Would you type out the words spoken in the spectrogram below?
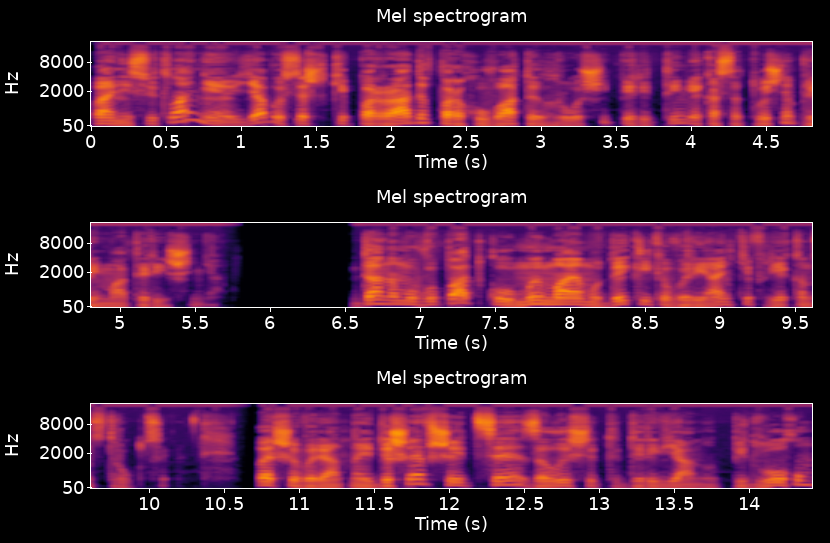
пані Світлані, я би все ж таки порадив порахувати гроші перед тим, як остаточно приймати рішення. В даному випадку ми маємо декілька варіантів реконструкції. Перший варіант найдешевший це залишити дерев'яну підлогу,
